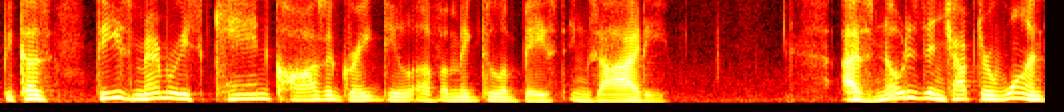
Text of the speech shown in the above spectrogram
because these memories can cause a great deal of amygdala based anxiety. As noted in chapter 1,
